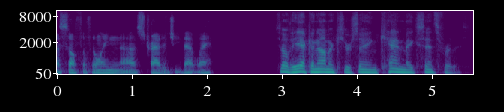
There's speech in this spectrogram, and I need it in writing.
a self fulfilling uh, strategy that way. So the economics you're saying can make sense for this.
